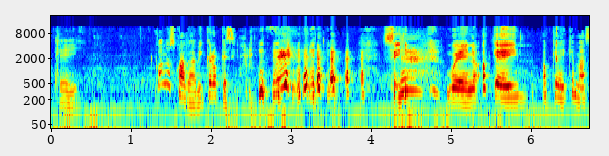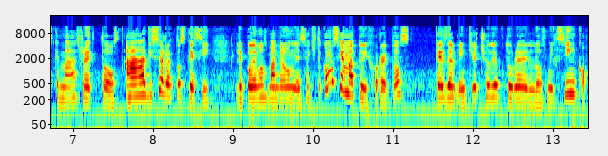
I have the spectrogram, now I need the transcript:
ok. Conozco a Gaby, creo que sí. Sí. Bueno, ok. Ok, ¿qué más? ¿Qué más? Retos. Ah, dice Retos que sí. Le podemos mandar un mensajito. ¿Cómo se llama tu hijo, Retos? Que es del 28 de octubre del 2005.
